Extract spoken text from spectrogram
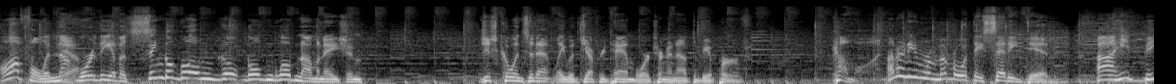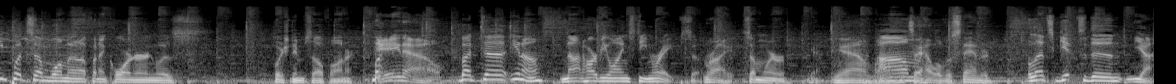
awful and not Yeah. worthy of a single Golden Golden Globe nomination. Just coincidentally, with Jeffrey Tambor turning out to be a perv. Come on. I don't even remember what they said he did. Uh, he he put some woman up in a corner and was pushing himself on her. But, hey now. but uh, you know, not Harvey Weinstein rape. So Right. somewhere. Yeah. Yeah, well, that's Um, a hell of a standard. Let's get to the yeah.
